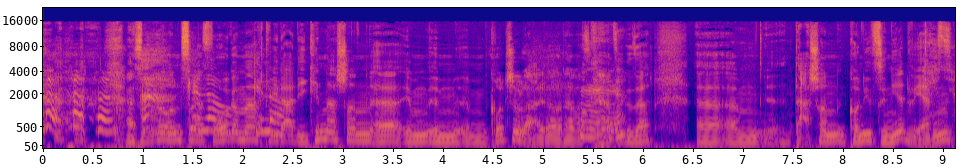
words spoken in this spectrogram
Es wurde uns äh, Genau, vorgemacht, genau. wie da die Kinder schon äh, im, im, im Grundschulalter oder was, Okay. hat sie gesagt, äh, ähm, äh, da schon konditioniert werden. Das ist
